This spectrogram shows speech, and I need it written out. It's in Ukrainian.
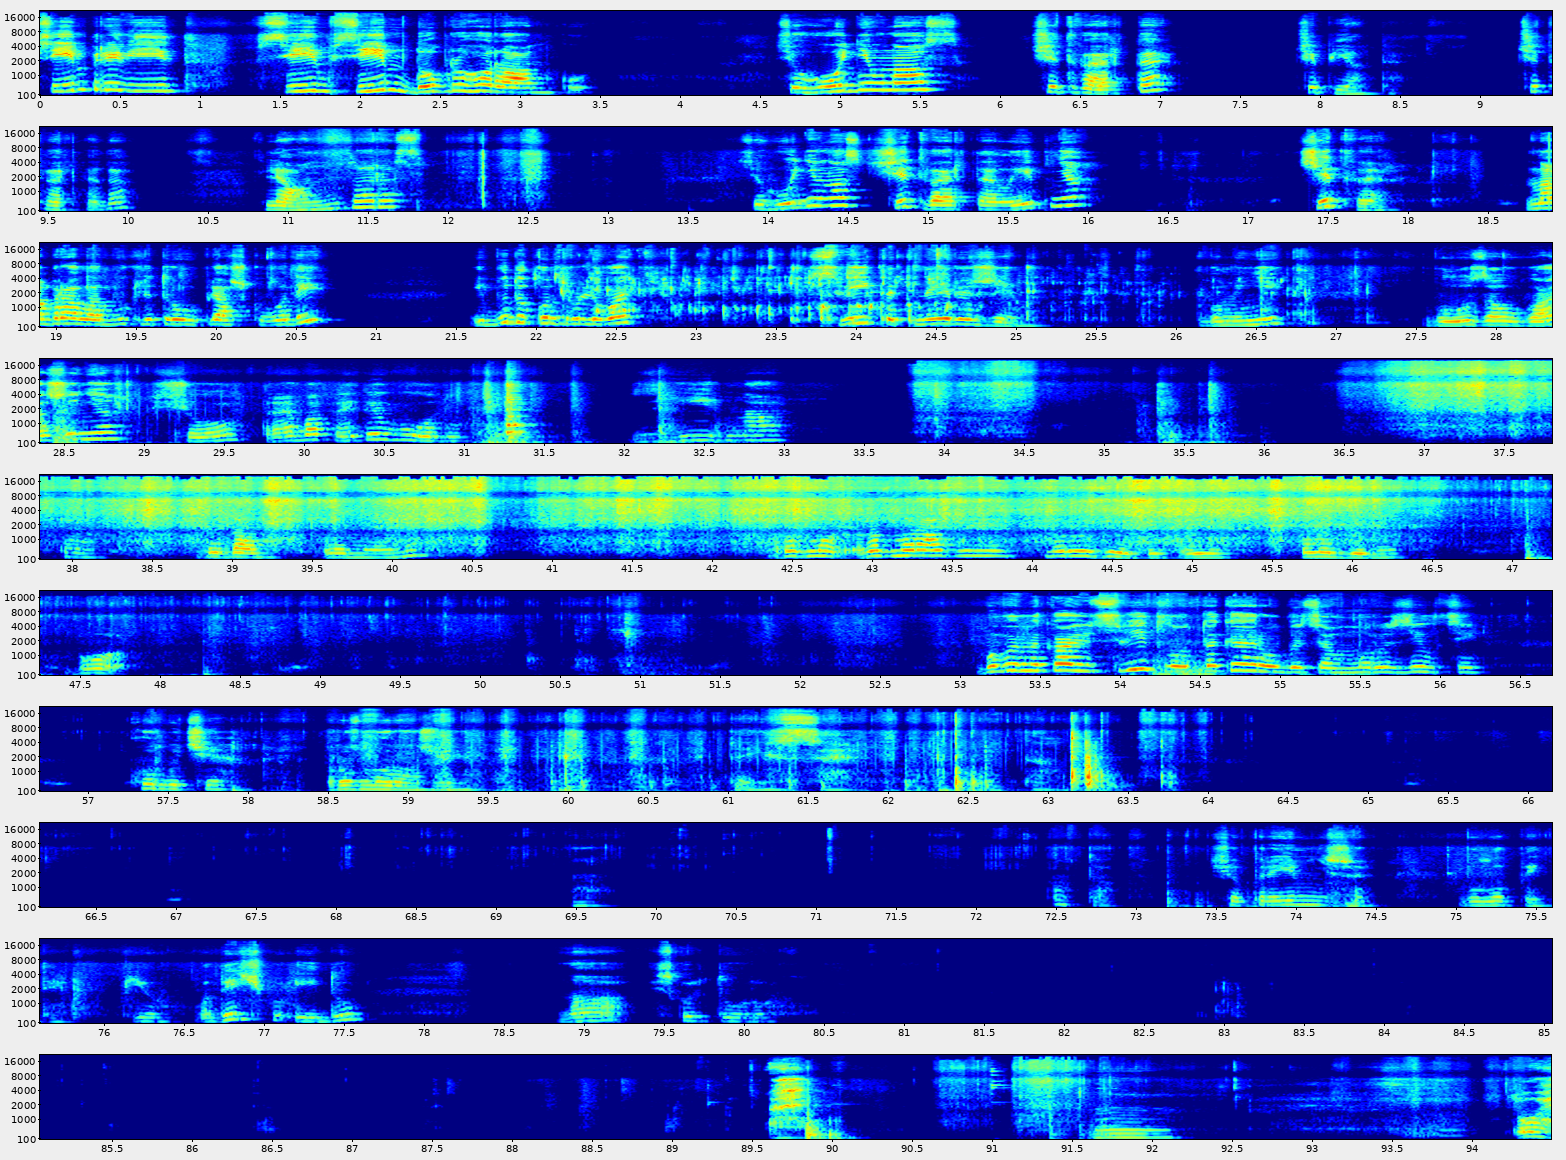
Всім привіт! Всім всім доброго ранку. Сьогодні у нас четверте чи п'яте? Четверте, да? Гляну зараз. Сьогодні у нас 4 липня. Четвер. Набрала двохлітрову пляшку води і буду контролювати свій питний режим. Бо мені було зауваження, що треба пити воду. Згідна. Так, додам лимону. Розмор... Розморажую морозилку свою холодильник. Бо Бо вимикають світло, таке робиться в морозилці. Коротше, розморажую. Та і все. Так. Отак. Щоб приємніше було пити. П'ю водичку і йду на фізкультуру. Ой.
